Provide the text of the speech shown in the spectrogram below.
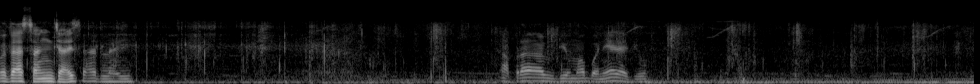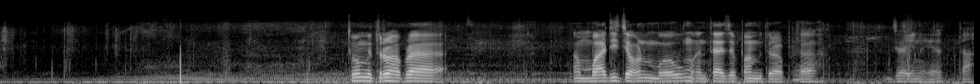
બધા સંઘ જાય છે. એટલે આપણા વિડીયોમાં બન્યા રહેજો. તો મિત્રો આપણા અંબાજી જવાનું બહુ મન થાય છે પણ મિત્રો આપણા જઈ નહીં શકતા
